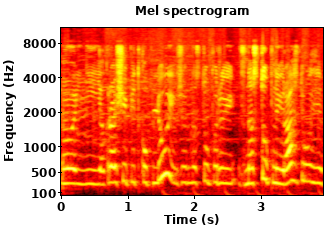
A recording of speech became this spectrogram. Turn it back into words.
Ой, ні, я краще підкоплю і вже в наступний, в наступний раз, друзі,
